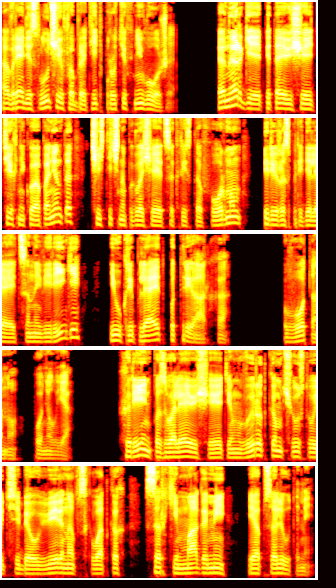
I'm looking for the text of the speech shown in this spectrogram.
а в ряде случаев обратить против него же. Энергия, питающая технику оппонента, частично поглощается крестоформом, перераспределяется на вериги и укрепляет патриарха. Вот оно, понял я. Хрень, позволяющая этим выродкам чувствовать себя уверенно в схватках с архимагами и абсолютами.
